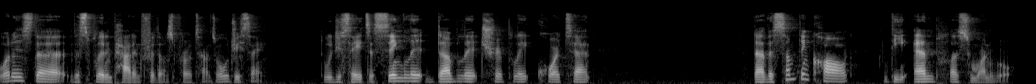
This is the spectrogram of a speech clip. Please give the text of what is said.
What is the, the splitting pattern for those protons? What would you say? Would you say it's a singlet, doublet, triplet, quartet? Now there's something called the n plus 1 rule.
